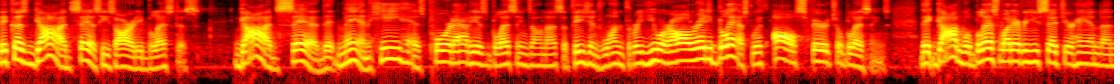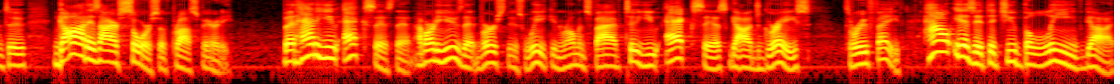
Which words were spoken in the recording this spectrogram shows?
Because God says He's already blessed us. God said that, man, He has poured out His blessings on us. Ephesians 1 3, you are already blessed with all spiritual blessings. That God will bless whatever you set your hand unto. God is our source of prosperity. But how do you access that? I've already used that verse this week in Romans 5 2. You access God's grace through faith. How is it that you believe God?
